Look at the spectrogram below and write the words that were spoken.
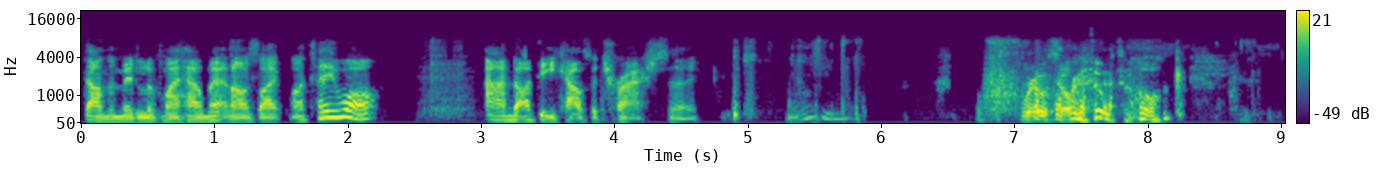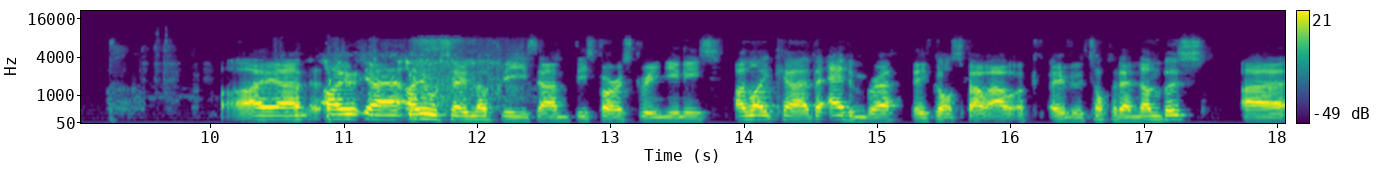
down the middle of my helmet, and I was like, I'll tell you what, and our decals are trash. So Real talk. real talk. I um, I uh, I also love these um, these forest green unis. I like uh, the Edinburgh they've got spelt out over the top of their numbers. Uh,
